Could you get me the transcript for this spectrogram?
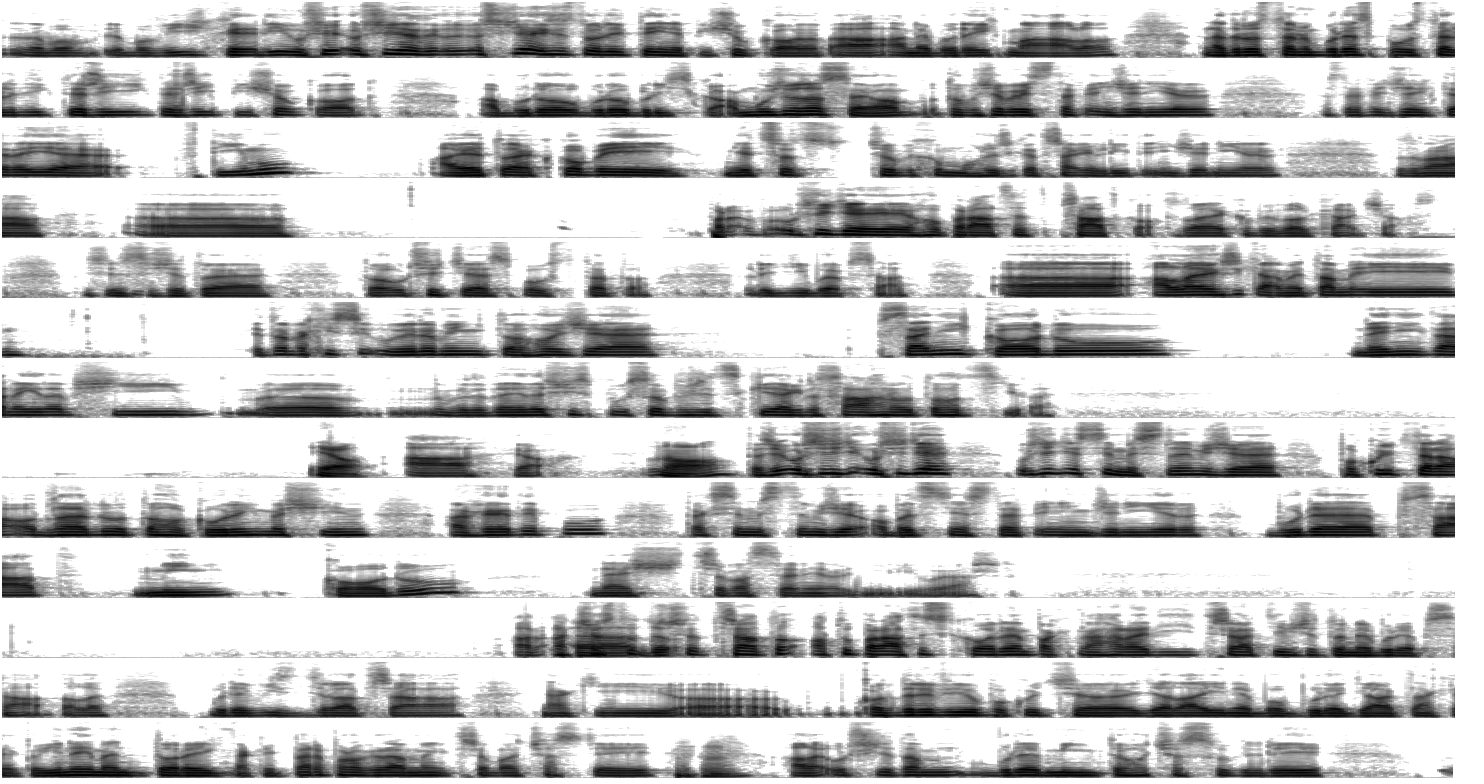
nebo, nebo víš, který už, určitě, určitě existují lidi, kteří nepíšou kód a, a nebude jich málo. A na druhou stranu bude spousta lidí, kteří, kteří píšou kód a budou, budou blízko. A můžu zase, jo, to může být staff engineer, staff engineer, který je v týmu a je to jakoby něco, co bychom mohli říkat třeba i lead engineer, to znamená uh, pra, určitě je jeho práce psát kód, to je jakoby velká část. Myslím si, že to je, to určitě spousta to lidí bude psát. Uh, ale jak říkám, je tam i je tam jakýsi uvědomění toho, že psaní kódu není ta nejlepší, uh, ten nejlepší způsob vždycky, jak dosáhnout toho cíle. Jo. A jo. No. Takže určitě, určitě, určitě si myslím, že pokud teda odhledu toho coding machine archetypu, tak si myslím, že obecně staff engineer bude psát méně kódu, než třeba seniorní vývojář. A, a často uh, do... třeba to, a tu práci s kódem pak nahradí třeba tím, že to nebude psát, ale bude víc dělat třeba nějaký uh, code review, pokud eh, dělají, nebo bude dělat nějaký jako jiný mentoring, nějaký per programming třeba častěji, uh-huh. ale určitě tam bude méně toho času, kdy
